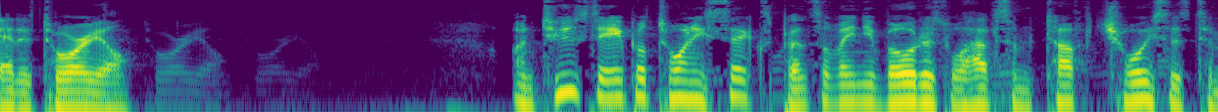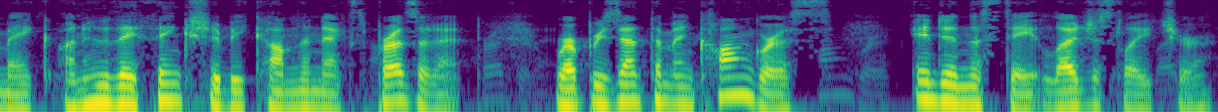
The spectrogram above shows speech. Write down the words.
editorial. On Tuesday, April 26, Pennsylvania voters will have some tough choices to make on who they think should become the next president, represent them in Congress, and in the state legislature.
